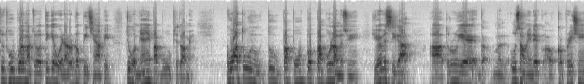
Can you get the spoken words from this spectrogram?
သူထိုးပွဲမှာကျွန်တော် ticket ဝယ်တာတော့လုပ်ပေးချင်အဖြစ်သူကအများကြီးပတ်ပူးဖြစ်သွားမယ်ကိုကသူသူပတ်ပူးပတ်ပူးလာမှဆိုရင် UFC ကအာသူတို့ရဲ့ဥဆောင်နေတဲ့ corporation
